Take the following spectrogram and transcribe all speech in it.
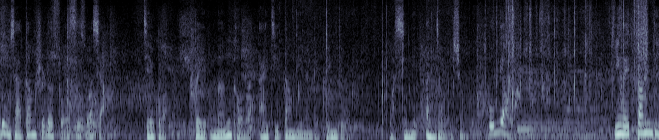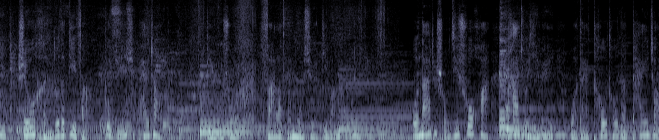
录下当时的所思所想，结果被门口的埃及当地人给盯住了。我心里暗叫一声：不妙了！因为当地是有很多的地方不允许拍照的，比如说法老的墓穴帝王谷里面。我拿着手机说话，他就以为我在偷偷的拍照，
